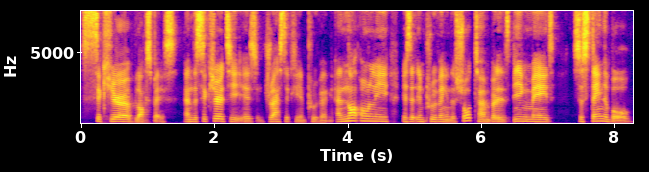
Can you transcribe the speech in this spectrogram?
secure block hmm. space, and the security is drastically improving. And not only is it improving in the short term, but it's being made sustainable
